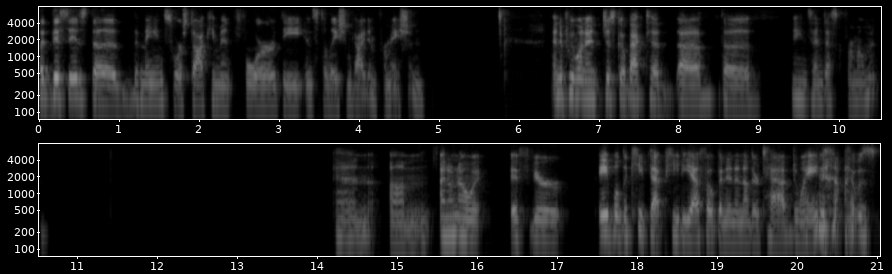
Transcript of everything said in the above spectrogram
but this is the, the main source document for the installation guide information. And if we want to just go back to uh, the main Zendesk for a moment. And um, I don't know if you're able to keep that PDF open in another tab, Dwayne. I was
